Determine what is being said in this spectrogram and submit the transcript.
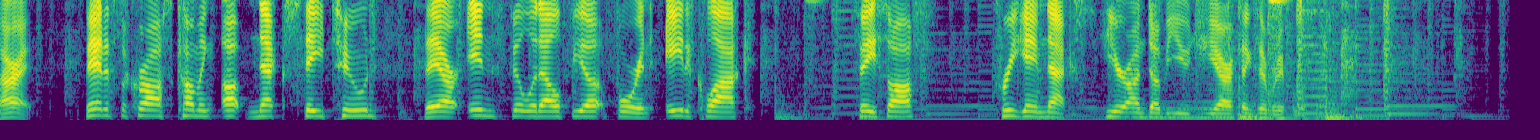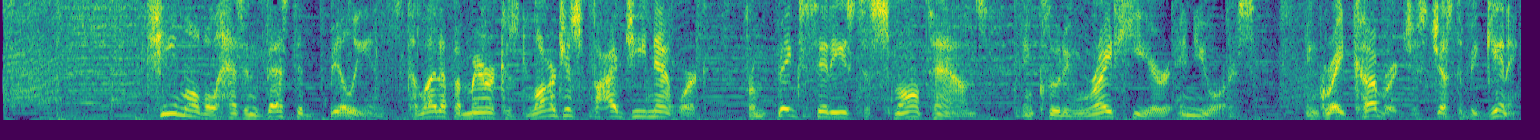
All right. Bandits lacrosse coming up next. Stay tuned. They are in Philadelphia for an 8 o'clock face off. Pregame next here on WGR. Thanks everybody for listening. T Mobile has invested billions to light up America's largest 5G network from big cities to small towns, including right here in yours. And great coverage is just the beginning.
